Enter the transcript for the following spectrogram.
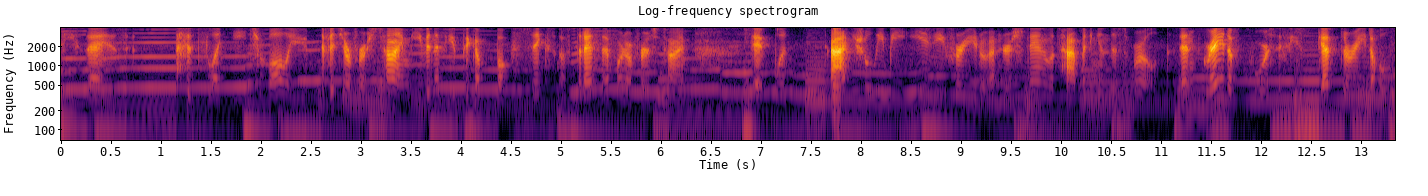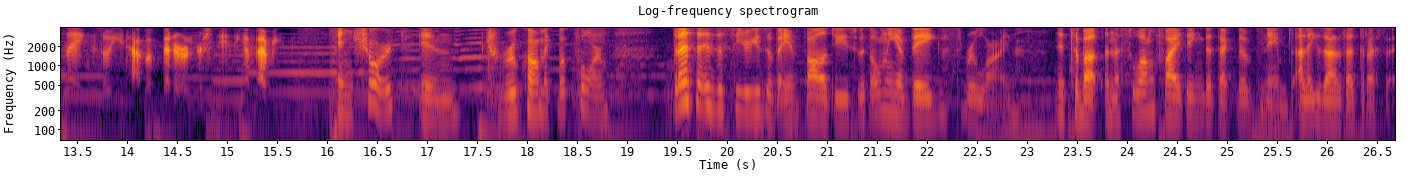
these days, it's like each volume. If it's your first time, even if you pick up book 6 of Trese for the first time, it would actually be easy for you to understand what's happening in this world. And great, of course, if you get to read the whole thing so you'd have a better understanding of everything. In short, in true comic book form, Trese is a series of anthologies with only a vague through line. It's about an aswang fighting detective named Alexandra Trese.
